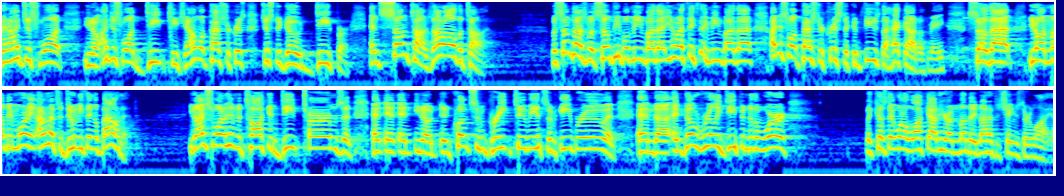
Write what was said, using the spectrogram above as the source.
man, I just want, you know, I just want deep teaching. I want Pastor Chris just to go deeper. And sometimes, not all the time, but sometimes what some people mean by that, you know what I think they mean by that? I just want Pastor Chris to confuse the heck out of me so that, you know, on Monday morning, I don't have to do anything about it. You know, I just wanted him to talk in deep terms and, and, and, and you know, and quote some Greek to me and some Hebrew and, and, uh, and go really deep into the word because they want to walk out here on Monday and not have to change their life.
